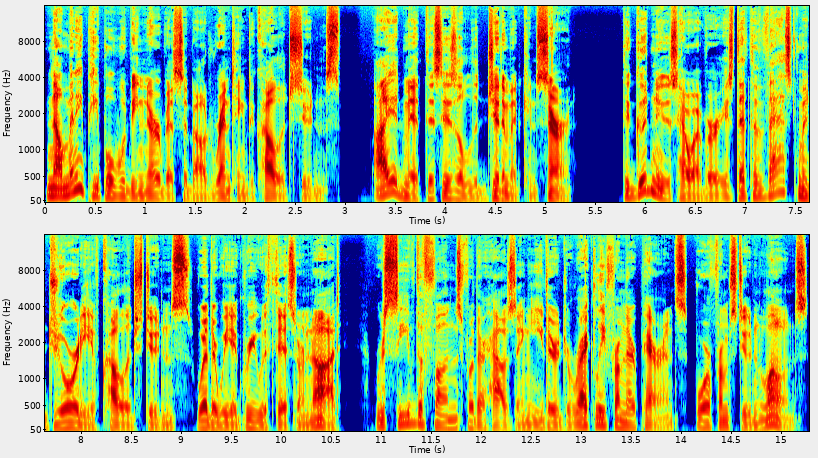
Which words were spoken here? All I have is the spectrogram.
Now, many people would be nervous about renting to college students. I admit this is a legitimate concern. The good news, however, is that the vast majority of college students, whether we agree with this or not, receive the funds for their housing either directly from their parents or from student loans.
